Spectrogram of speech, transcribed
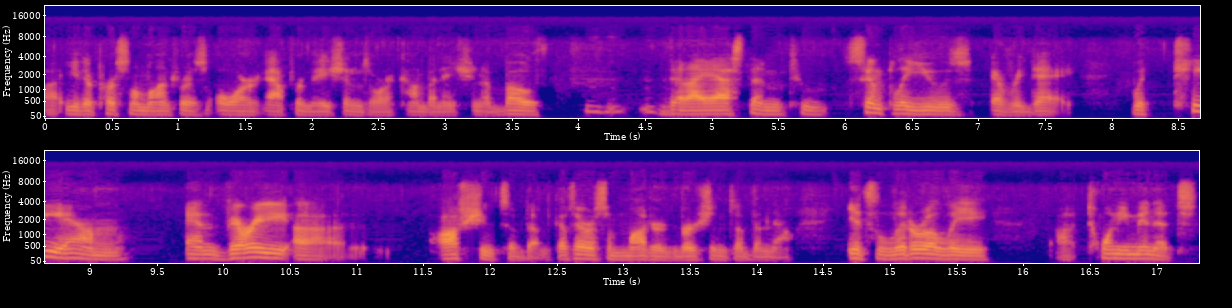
uh, either personal mantras or affirmations or a combination of both mm-hmm, mm-hmm. that I ask them to simply use every day. With TM and very uh, offshoots of them, because there are some modern versions of them now, it's literally uh, 20 minutes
